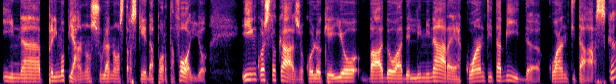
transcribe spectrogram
in primo piano sulla nostra scheda portafoglio. In questo caso quello che io vado ad eliminare è quantità bid, quantità ask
